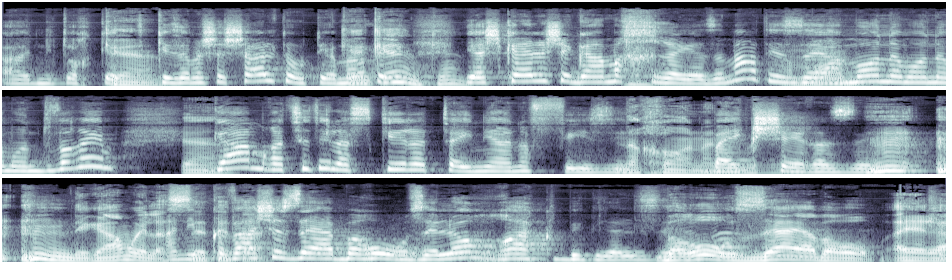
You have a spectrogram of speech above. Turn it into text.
הניתוח. כי- כן. כי זה מה ששאלת אותי, אמרתי, כן, לי, כן. יש כאלה שגם אחרי, אז אמרתי, זה המון. המון המון דברים. גם רציתי להזכיר את העניין הפיזי. נכון, אני בהקשר הזה. לגמרי, לשאת את אני ה... מקווה שזה היה ברור, זה לא רק בגלל זה. ברור, זה היה ברור. כן.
